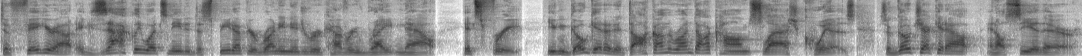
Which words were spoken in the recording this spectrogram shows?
to figure out exactly what's needed to speed up your running injury recovery right now. It's free. You can go get it at docontherun.com slash quiz. So go check it out and I'll see you there.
